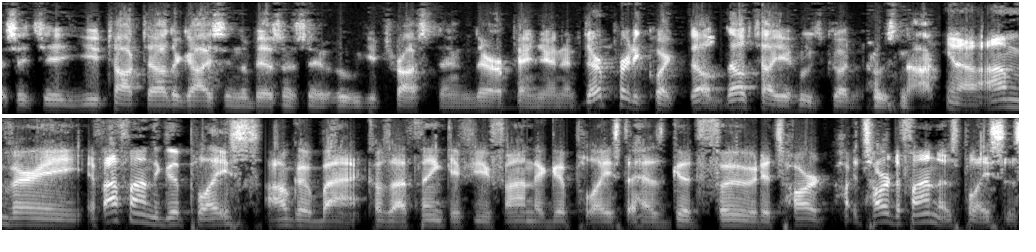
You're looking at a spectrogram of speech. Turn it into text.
is. It's you talk to other guys in the business who who you trust and their opinion, and they're pretty quick. They'll they'll tell you who's good and who's not. You know, I'm very, if I find a good place, I'll go back because I think if you find a good place that has good food, it's hard, it's hard to find those places,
